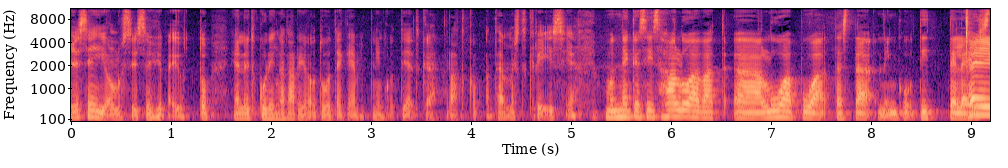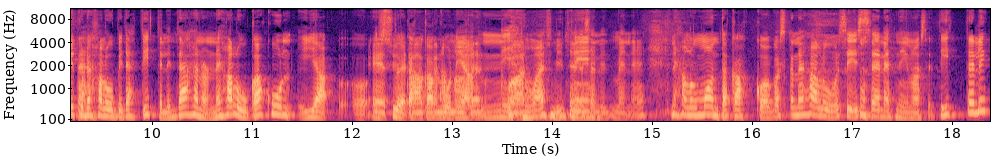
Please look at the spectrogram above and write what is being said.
Ja se ei ollut siis se hyvä juttu. Ja nyt kuningatar joutuu tekemään, niin kuin, tiedätkö, ratkomaan tämmöistä kriisiä. Mutta nekö siis haluavat äh, luopua tästä niin kuin, titteleistä? Ei, kun ne haluaa pitää tittelin. Tämähän on, ne haluaa kakun ja Että syödä kakun. Ja, niin, vai miten Niin. se nyt menee. Ne haluaa monta kakkua, koska ne haluaa siis sen, että niillä on se titteli.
